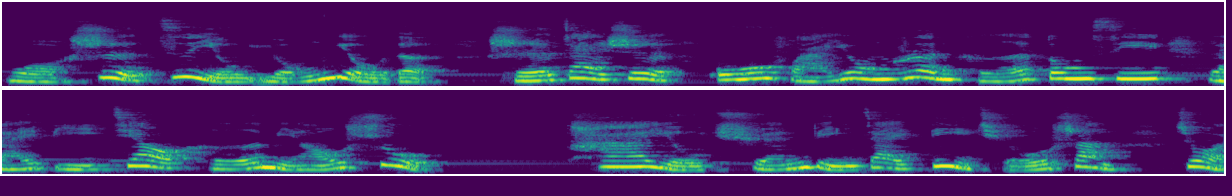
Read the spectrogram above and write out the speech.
我是自由拥有的，实在是无法用任何东西来比较和描述。他有权柄在地球上做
